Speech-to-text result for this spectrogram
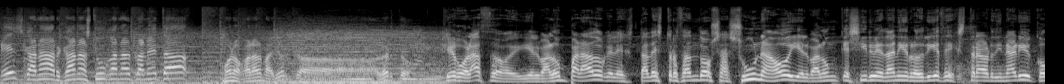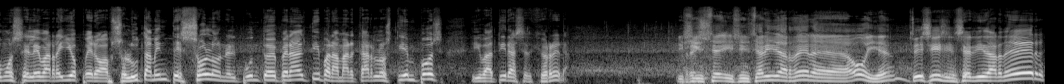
es ganar. Ganas tú, gana el planeta. Bueno, gana el Mallorca, Alberto. Qué golazo. Y el balón parado que le está destrozando a Osasuna hoy. El balón que sirve Dani Rodríguez extraordinario y cómo se eleva Rayo, pero absolutamente solo en el punto de penalti para marcar los tiempos y batir a Sergio Herrera. Y sin, ser, y sin ser Darder eh, hoy, ¿eh? Sí, sí, sin Sergi Darder.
